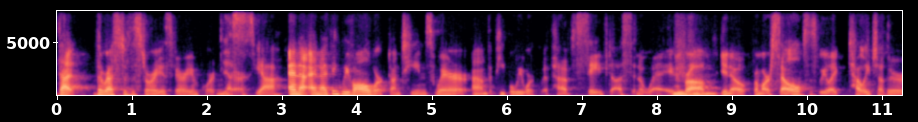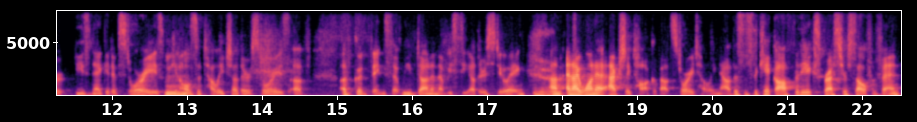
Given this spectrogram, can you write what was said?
that the rest of the story is very important there. Yes. Yeah, and and I think we've all worked on teams where um, the people we work with have saved us in a way Mhm. from you know from ourselves as we like tell each other these negative stories. We can Mhm. also tell each other stories of of good things that we've done and that we see others doing. Yeah. Um, and I want to actually talk about storytelling now. This is the kickoff for the Express Yourself event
